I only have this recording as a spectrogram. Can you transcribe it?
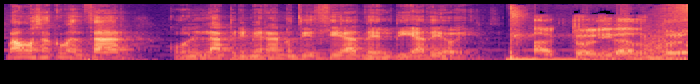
Vamos a comenzar con la primera noticia del día de hoy. Actualidad Pro.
